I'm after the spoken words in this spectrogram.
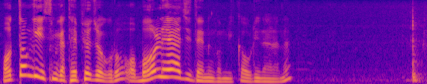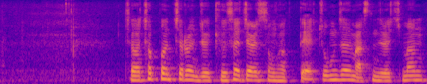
어떤 게 있습니까? 대표적으로 어, 뭘 해야지 되는 겁니까? 우리나라는? 제가 첫 번째로 이제 교사 자율성 확대. 조금 전에 말씀드렸지만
